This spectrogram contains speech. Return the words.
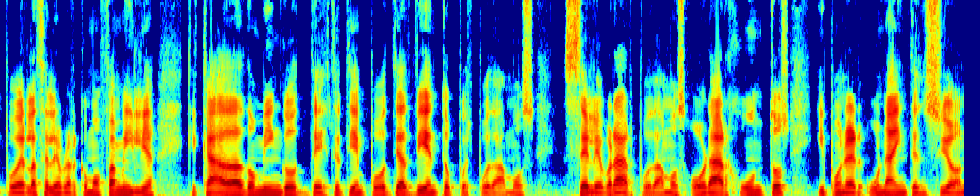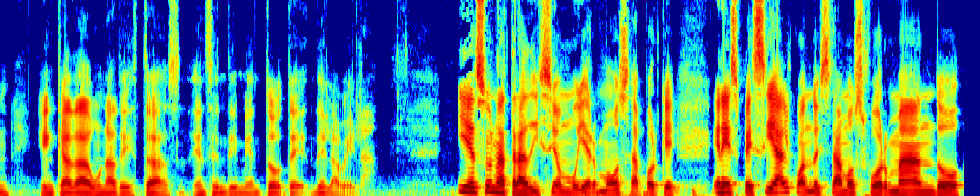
poderla celebrar como familia, que cada domingo de este tiempo de Adviento pues podamos celebrar, podamos orar juntos y poner una intención en cada una de estas encendimientos de, de la vela. Y es una tradición muy hermosa porque en especial cuando estamos formando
